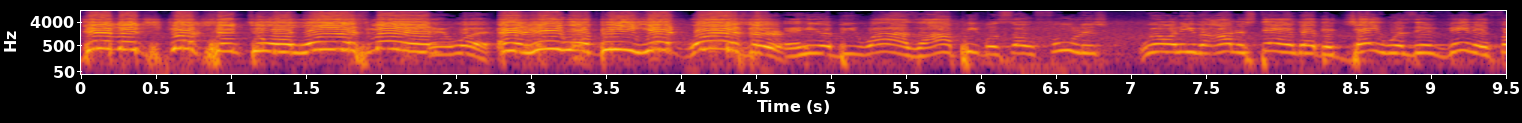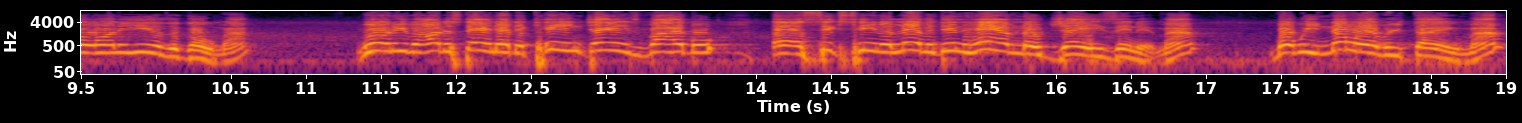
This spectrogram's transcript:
Give instruction to a wise man, And what? and he will be yet wiser. And he'll be wiser. Our people so foolish, we don't even understand that the J was invented 400 years ago, man. We don't even understand that the King James Bible, uh, 1611, didn't have no J's in it, man. But we know everything, man.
